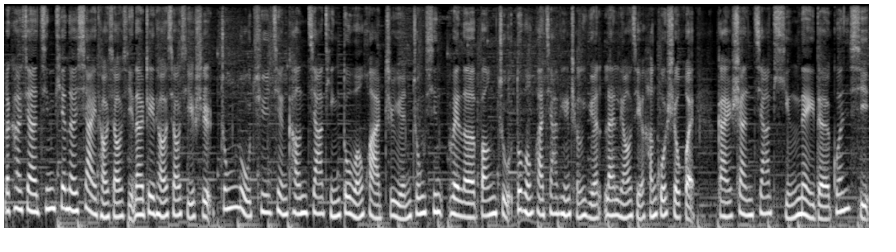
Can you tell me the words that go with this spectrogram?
来看一下今天的下一条消息。那这条消息是中路区健康家庭多文化支援中心为了帮助多文化家庭成员来了解韩国社会、改善家庭内的关系，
